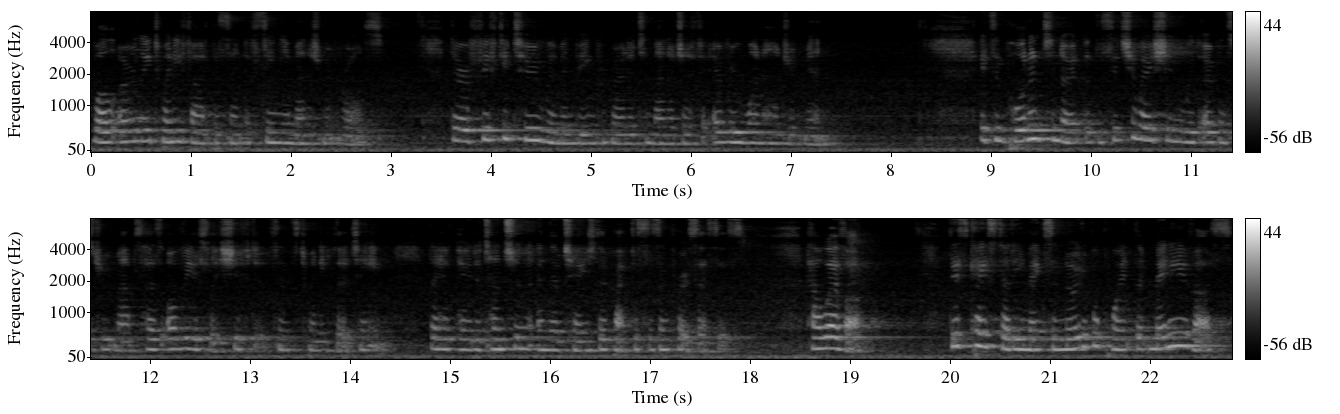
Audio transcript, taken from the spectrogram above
while only 25% of senior management roles. There are 52 women being promoted to manager for every 100 men. It's important to note that the situation with OpenStreetMaps has obviously shifted since 2013. They have paid attention and they've changed their practices and processes. However, this case study makes a notable point that many of us,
